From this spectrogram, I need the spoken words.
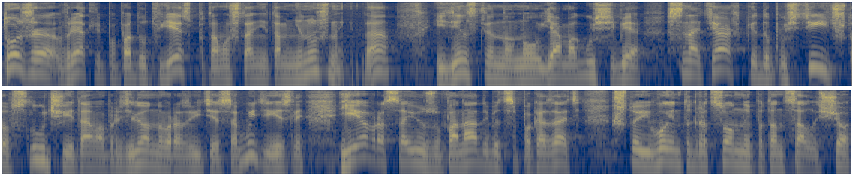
тоже вряд ли попадут в ЕС, потому что они там не нужны. Да? Единственное, ну, я могу себе с натяжкой допустить, что в случае там определенного развития событий, если Евросоюзу понадобится показать, что его интеграционный потенциал еще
